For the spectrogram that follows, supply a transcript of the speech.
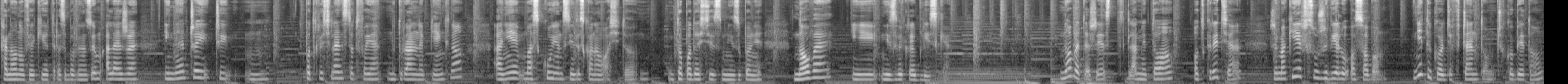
kanonów, jakie teraz obowiązują, ale że inaczej, czyli mm, podkreślając to twoje naturalne piękno, a nie maskując niedoskonałości. To, to podejście jest mi zupełnie nowe i niezwykle bliskie. Nowe też jest dla mnie to odkrycie, że makijaż służy wielu osobom nie tylko dziewczętom czy kobietom,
